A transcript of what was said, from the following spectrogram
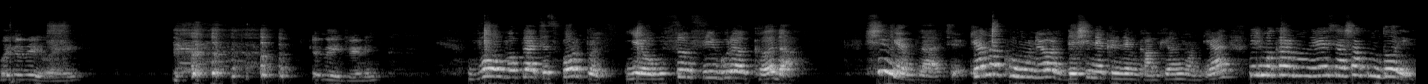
Look at me, Lane. Look at me, Jenny. Vouă vă place sportul? Eu sunt sigură că da. Și mie îmi place. Chiar dacă uneori, deși ne credem campion mondial, nici măcar nu ne iese așa cum dorim.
